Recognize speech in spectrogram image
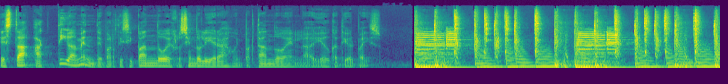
está activamente participando, ejerciendo liderazgo, impactando en la vida educativa del país. Thank you.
